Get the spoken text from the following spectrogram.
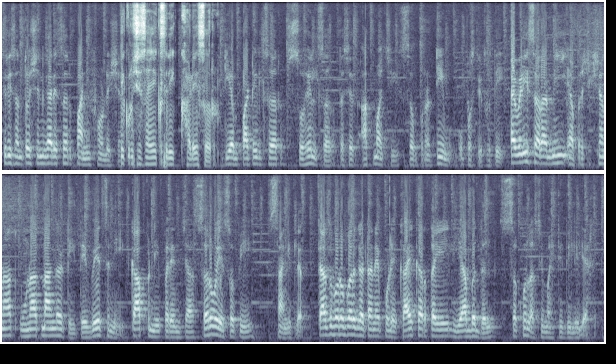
Shri Santosh Shingare sir Paani foundation कृषी सहाय्यक Shri Khade sir. T M Patil sir Sohail sir तसेच आत्माची संपूर्ण टीम उपस्थित होती. यावेळी सरांनी या प्रशिक्षणात उन्हात नांगरटी ते वेचणी कापणीपर्यंतच्या सर्व एसओपी सांगितलं त्याचबरोबर गटाने पुढे काय करता येईल याबद्दल सखोल अशी माहिती दिलेली आहे.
